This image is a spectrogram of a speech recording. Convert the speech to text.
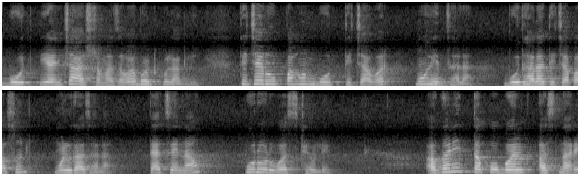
बुध यांच्या आश्रमाजवळ भटकू लागली. तिचे रूप पाहून बुध तिच्यावर मोहित झाला. बुधाला तिच्यापासून मुलगा झाला. त्याचे नाव पुरुर्वस ठेवले. अगणित तपोबल असणारे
